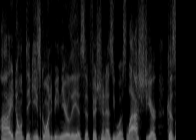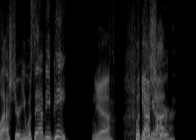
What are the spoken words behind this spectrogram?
I don't think he's going to be nearly as efficient as he was last year because last year he was the MVP. Yeah. But yeah, I mean, year,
